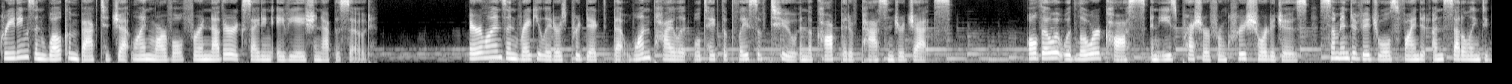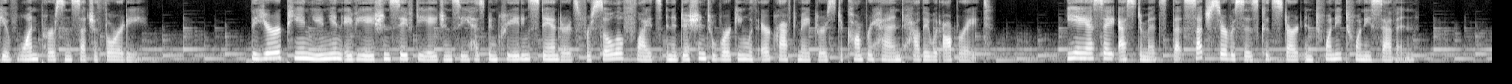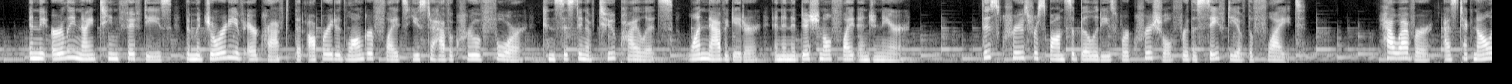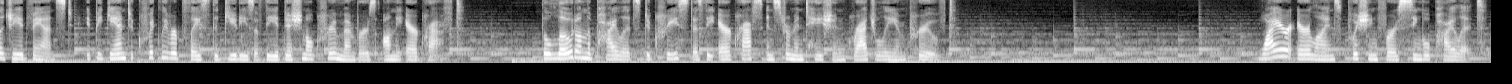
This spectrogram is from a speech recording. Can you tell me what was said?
Greetings and welcome back to Jetline Marvel for another exciting aviation episode. Airlines and regulators predict that one pilot will take the place of two in the cockpit of passenger jets. Although it would lower costs and ease pressure from crew shortages, some individuals find it unsettling to give one person such authority. The European Union Aviation Safety Agency has been creating standards for solo flights in addition to working with aircraft makers to comprehend how they would operate. EASA estimates that such services could start in 2027. In the early 1950s, the majority of aircraft that operated longer flights used to have a crew of four, consisting of two pilots, one navigator, and an additional flight engineer. This crew's responsibilities were crucial for the safety of the flight. However, as technology advanced, it began to quickly replace the duties of the additional crew members on the aircraft. The load on the pilots decreased as the aircraft's instrumentation gradually improved. Why are airlines pushing for a single pilot?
